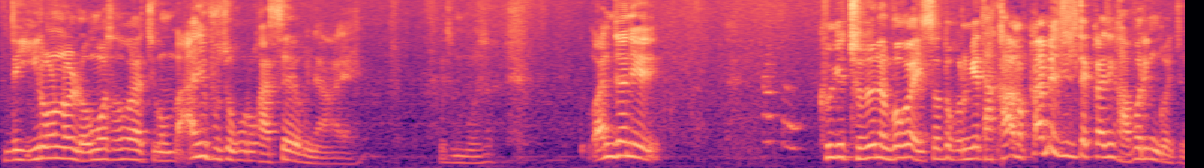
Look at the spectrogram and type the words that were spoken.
근데 이론을 넘어서 가지고 많이 부족으로 갔어요, 그냥 아예. 그래서 뭐 완전히 그게 주변에 뭐가 있어도 그런 게 다 까매질 때까지 가버린 거죠.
